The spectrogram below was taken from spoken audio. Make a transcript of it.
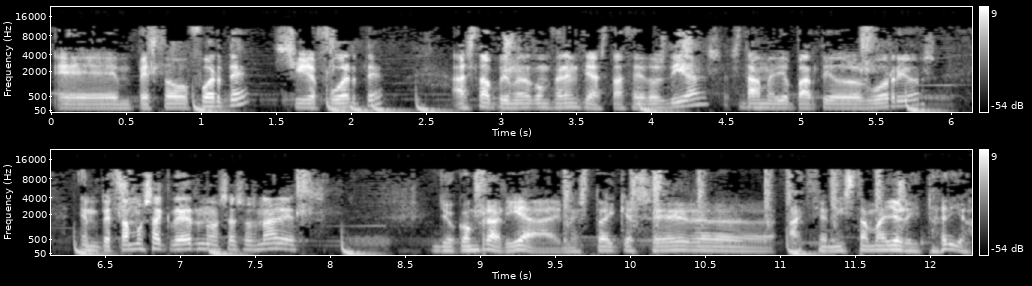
Eh, empezó fuerte, sigue fuerte. Ha estado primero conferencia hasta hace dos días. Está a medio partido de los Warriors. ¿Empezamos a creernos esos Nuggets? Yo compraría, en esto hay que ser eh, accionista mayoritario,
